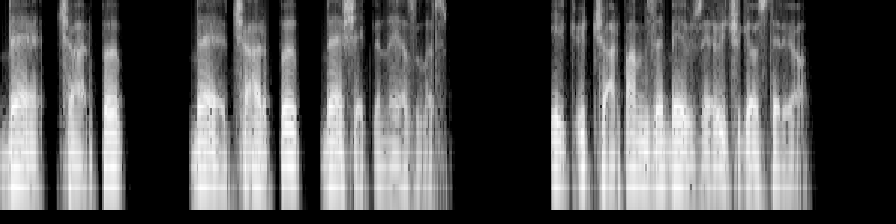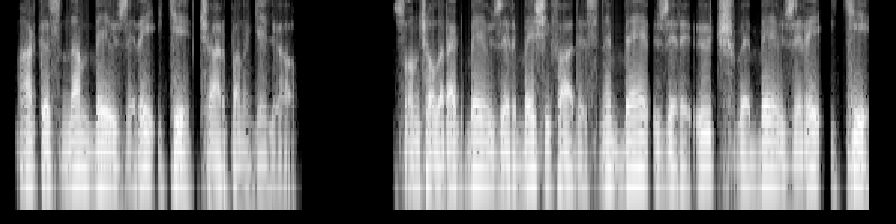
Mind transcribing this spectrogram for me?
b çarpı b çarpı b şeklinde yazılır. İlk 3 çarpan bize b üzeri 3'ü gösteriyor. Arkasından b üzeri 2 çarpanı geliyor. Sonuç olarak b üzeri 5 ifadesini b üzeri 3 ve b üzeri 2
